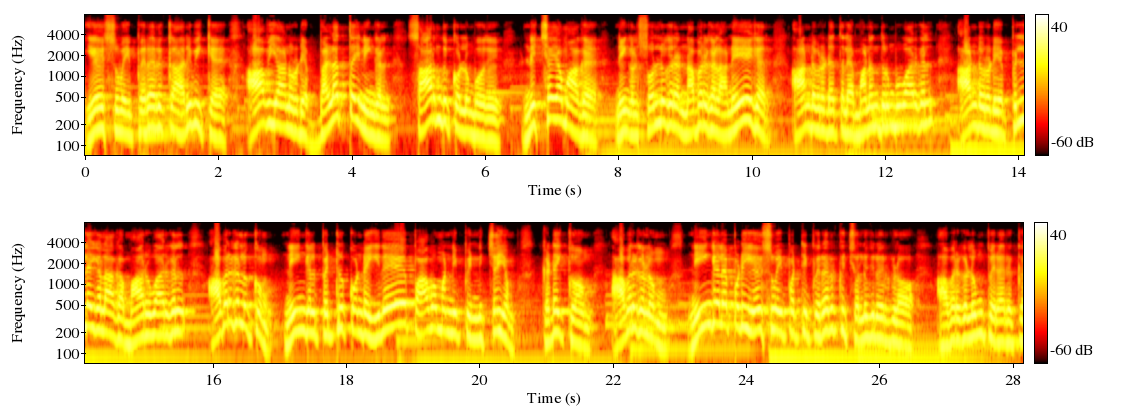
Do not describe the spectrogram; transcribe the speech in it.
இயேசுவை பிறருக்கு அறிவிக்க ஆவியானோருடைய பலத்தை நீங்கள் சார்ந்து கொள்ளும்போது நிச்சயமாக நீங்கள் சொல்லுகிற நபர்கள் அநேகர் ஆண்டவரிடத்தில் மனம் திரும்புவார்கள் ஆண்டவருடைய பிள்ளைகளாக மாறுவார்கள். அவர்களுக்கும் நீங்கள் பெற்றுக்கொண்ட இதே பாவ மன்னிப்பின் நிச்சயம் கிடைக்கும். அவர்களும் நீங்கள் எப்படி இயேசுவை பற்றி பிறருக்கு சொல்லுகிறீர்களோ அவர்களும் பிறருக்கு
